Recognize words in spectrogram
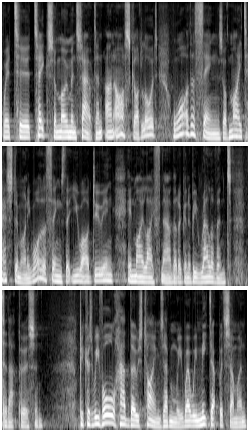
We're to take some moments out and, and ask God, Lord, what are the things of my testimony? What are the things that you are doing in my life now that are going to be relevant to that person? Because we've all had those times, haven't we, where we meet up with someone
